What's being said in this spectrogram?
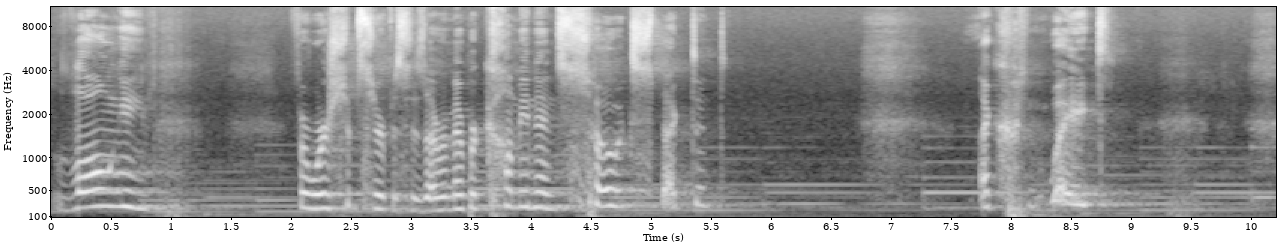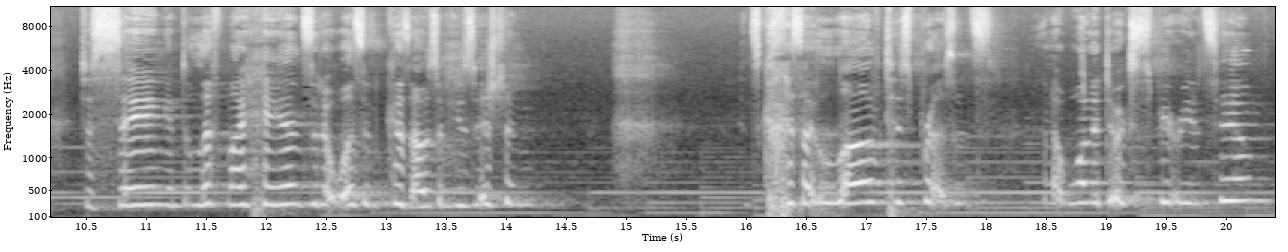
longing for worship services. I remember coming in so expectant. I couldn't wait to sing and to lift my hands, and it wasn't because I was a musician. It's because I loved His presence and I wanted to experience Him.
